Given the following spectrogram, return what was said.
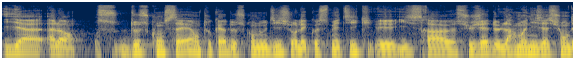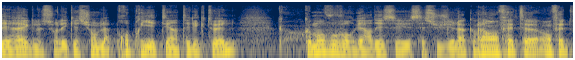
Euh, il y a alors de ce qu'on sait, en tout cas de ce qu'on nous dit sur les cosmétiques, il sera sujet de l'harmonisation des règles sur les questions de la propriété intellectuelle. Comment vous vous regardez ces, sujets-là Alors en fait, en fait,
